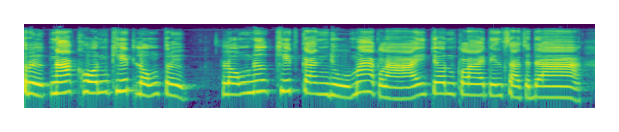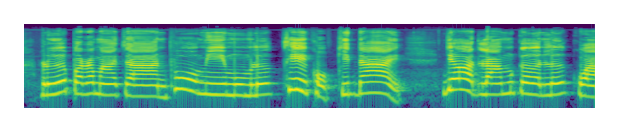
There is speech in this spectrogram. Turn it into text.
ตรึกนักค้นคิดหลงตรึก หลงนึกคิดกันอยู่มากหลาย จนกลายเป็นศาสดา หรือปรมาจารย์ ผู้มีมุมลึกที่ขบคิดได้ ยอดล้ำเกินลึกกว่า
